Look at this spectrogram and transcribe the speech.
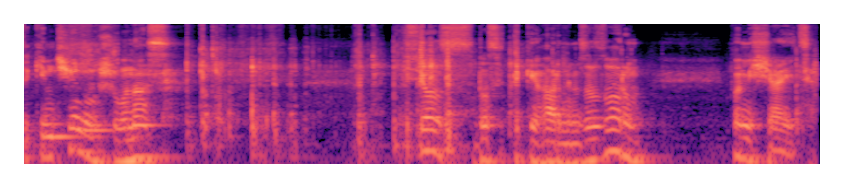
таким чином, що у нас все з досить таки гарним зазором поміщається.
